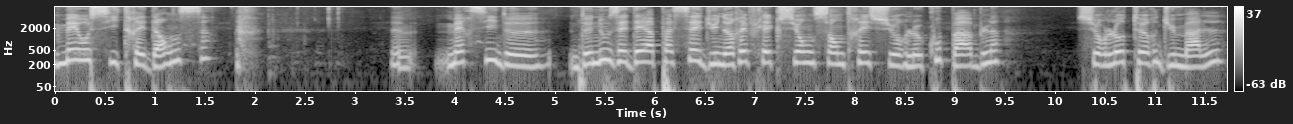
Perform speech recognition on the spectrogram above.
mais aussi très dense. Euh, merci de, de nous aider à passer d'une réflexion centrée sur le coupable, sur l'auteur du mal,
